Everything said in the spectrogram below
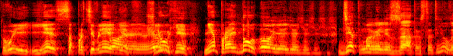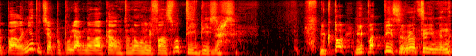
то вы и есть сопротивление. Ой, Шлюхи ой. не пройдут. Ой-ой-ой. Дед морализатор стоит, елы-палы. Нет у тебя популярного аккаунта на OnlyFans, вот ты и бесишься. Никто не подписывается. Вот именно.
